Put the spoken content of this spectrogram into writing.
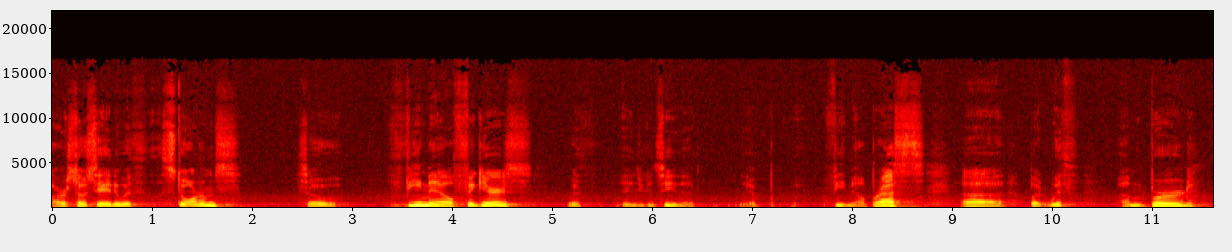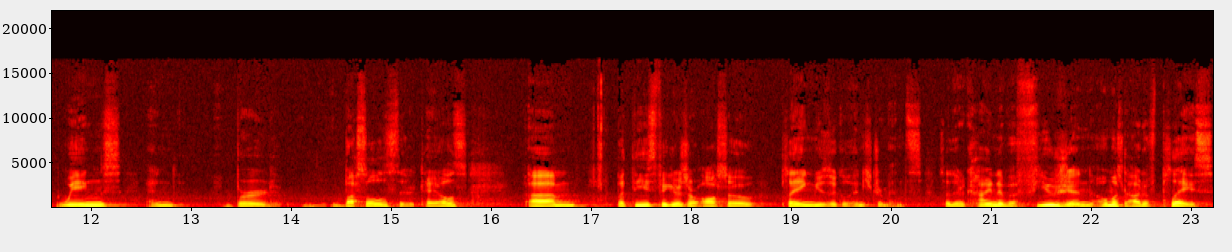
are associated with storms, so female figures with, as you can see, the, female breasts, uh, but with um, bird wings and bird bustles, their tails. Um, but these figures are also playing musical instruments. So they're kind of a fusion, almost out of place,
